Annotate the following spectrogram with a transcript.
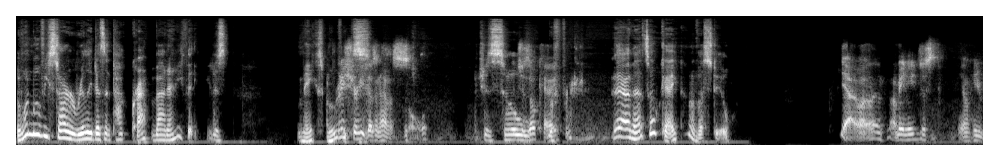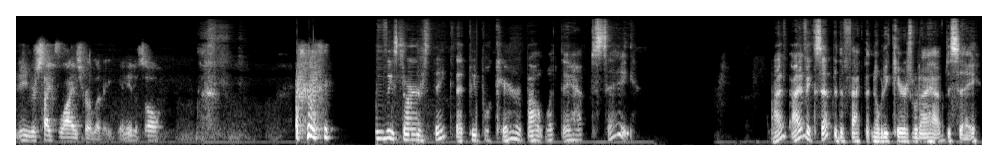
the one movie star really doesn't talk crap about anything. He just makes I'm movies. pretty sure he doesn't have a soul. which is so which is okay. refreshing. Yeah, that's okay. None of us do. Yeah, well, I mean, he just you know he, he recites lines for a living. You need a soul. Movie stars think that people care about what they have to say. I've I've accepted the fact that nobody cares what I have to say.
